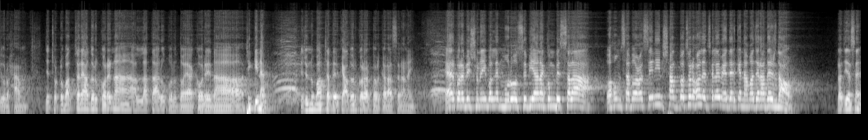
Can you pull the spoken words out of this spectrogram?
ইউরহাম। যে ছোট বাচ্চারে আদর করে না, আল্লাহ তার উপর দয়া করে না। ঠিক কি না এজন্য বাচ্চাদেরকে আদর করার দরকার আছে না নাই? এরপরে বিষ্ণু বললেন, মরু সিবিয়ানা কুম্বিসালা সাবআ সিনিন, সাত বছর হলে ছেলে মেয়েদেরকে নামাজের আদেশ দাও। রাজি আছেন?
